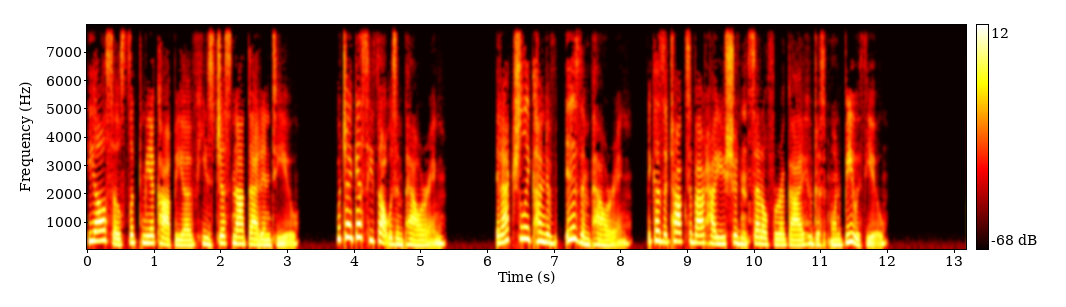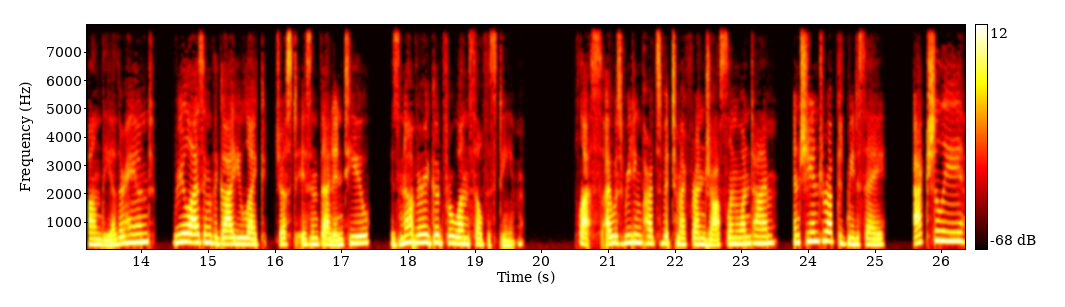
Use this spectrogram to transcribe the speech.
He also slipped me a copy of He's Just Not That Into You, which I guess he thought was empowering. It actually kind of is empowering because it talks about how you shouldn't settle for a guy who doesn't want to be with you. On the other hand, realizing the guy you like just isn't that into you is not very good for one's self esteem. Plus, I was reading parts of it to my friend Jocelyn one time, and she interrupted me to say, Actually,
